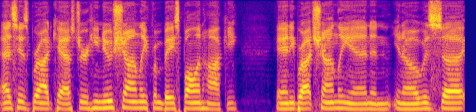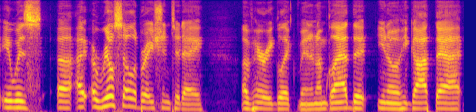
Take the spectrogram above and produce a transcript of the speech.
as his broadcaster. He knew Schonely from baseball and hockey, and he brought Schonely in. And, you know, it was, uh, it was uh, a, a real celebration today of Harry Glickman. And I'm glad that, you know, he got that.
